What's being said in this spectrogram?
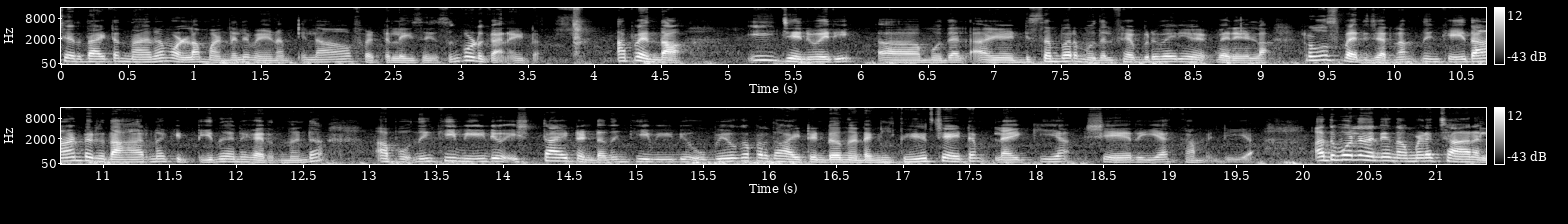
ചെറുതായിട്ട് നനമുള്ള മണ്ണിൽ വേണം എല്ലാ ഫെർട്ടിലൈസേഴ്സും കൊടുക്കാനായിട്ട്. അപ്പോൾ എന്താ? ഈ ജനുവരി മുതൽ ഡിസംബർ മുതൽ ഫെബ്രുവരി വരെയുള്ള റോസ് പരിചരണം നിങ്ങൾക്ക് ഏതാണ്ട് ഒരു ധാരണ കിട്ടിയെന്ന് തന്നെ കരുതുന്നുണ്ട്. അപ്പോൾ നിങ്ങൾക്ക് ഈ വീഡിയോ ഇഷ്ടമായിട്ടുണ്ട് നിങ്ങൾക്ക് ഈ വീഡിയോ ഉപയോഗപ്രദമായിട്ടുണ്ട് എന്നുണ്ടെങ്കിൽ തീർച്ചയായിട്ടും ലൈക്ക് ചെയ്യുക ഷെയർ ചെയ്യുക കമന്റ് ചെയ്യുക. അതുപോലെ തന്നെ നമ്മുടെ ചാനൽ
